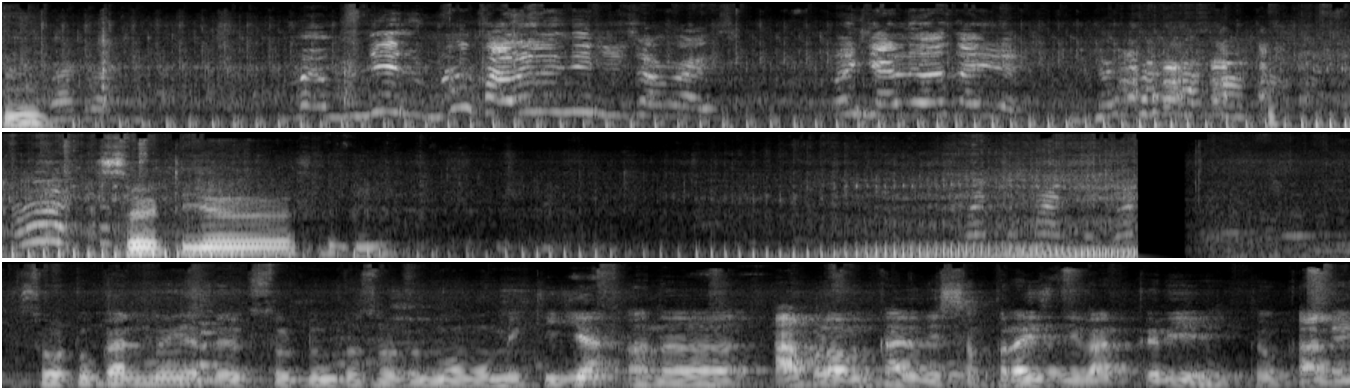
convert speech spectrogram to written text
હમ. Sentius. છોટું કાલનું એ, દરેક છોટું તો છોટું મોમો મૂકી ગયા. અને આપણો આમ કાલની સરપ્રાઈઝની વાત કરીએ, તો કાલે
